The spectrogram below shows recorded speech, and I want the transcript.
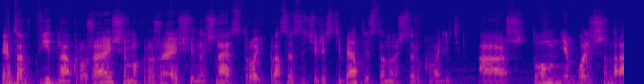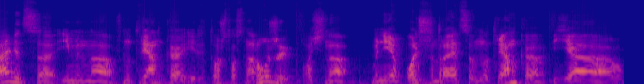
Это видно окружающим, окружающие начинают строить процессы через тебя, ты становишься руководителем. А что мне больше нравится, именно внутрянка или то, что снаружи, точно мне больше нравится внутрянка. Я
